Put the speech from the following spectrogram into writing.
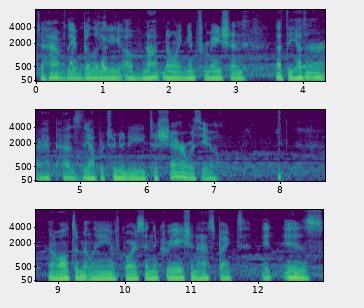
to have the ability of not knowing information that the other has the opportunity to share with you. Now, ultimately, of course, in the creation aspect, it is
